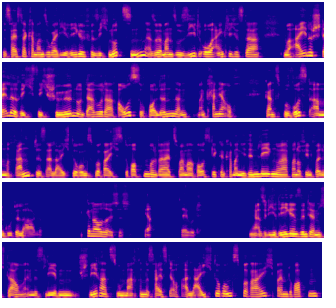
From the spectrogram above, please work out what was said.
Das heißt, da kann man sogar die Regel für sich nutzen. Also wenn man so sieht, oh, eigentlich ist da nur eine Stelle richtig schön und da würde er rausrollen, dann man kann ja auch ganz bewusst am Rand des Erleichterungsbereichs droppen und wenn er zweimal rausliegt, dann kann man ihn hinlegen und dann hat man auf jeden Fall eine gute Lage. Genau so ist es. Ja, sehr gut. Ja, also die Regeln sind ja nicht da, um einem das Leben schwerer zu machen. Das heißt ja auch Erleichterungsbereich beim Droppen.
